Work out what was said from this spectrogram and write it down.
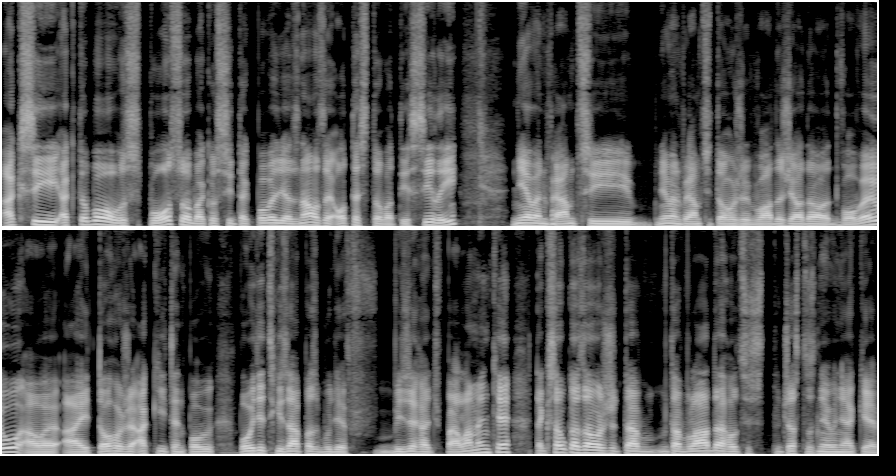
ak, si, ak to bol spôsob, ako si tak povediať, naozaj otestovať tie sily, nielen v rámci, nielen v rámci toho, že vláda žiadala dôveru, ale aj toho, že aký ten politický zápas bude vyzerať v parlamente, tak sa ukázalo, že tá, tá vláda, hoci často znejú nejaké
